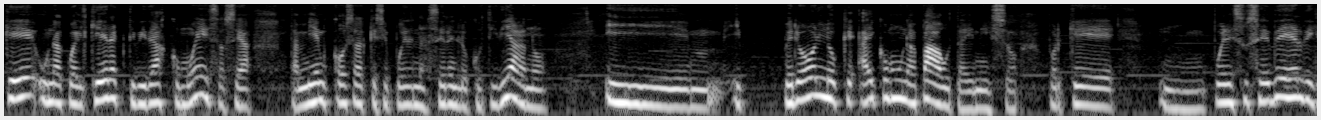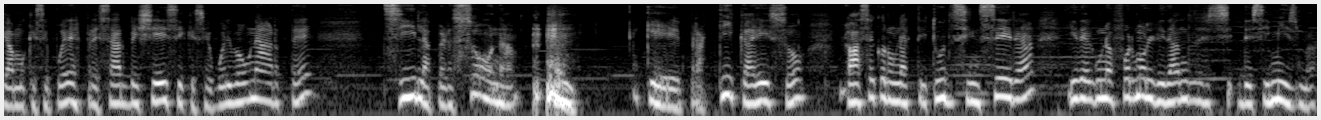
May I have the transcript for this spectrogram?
que una cualquier actividad como esa, o sea, también cosas que se pueden hacer en lo cotidiano. Y- pero lo que hay como una pauta en eso, porque mm, puede suceder, digamos, que se puede expresar belleza y que se vuelva un arte si la persona que practica eso lo hace con una actitud sincera y de alguna forma olvidando de, sí- de sí misma.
